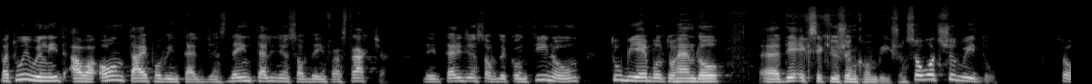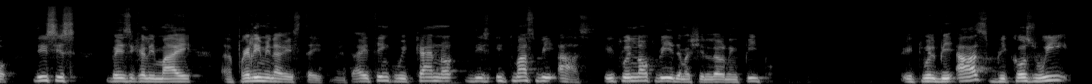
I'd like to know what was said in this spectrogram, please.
But we will need our own type of intelligence the intelligence of the infrastructure the intelligence of the continuum to be able to handle uh, the execution condition so what should we do? So this is basically my uh, preliminary statement. I think we cannot this it must be us. It will not be the machine learning people. It will be us because we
